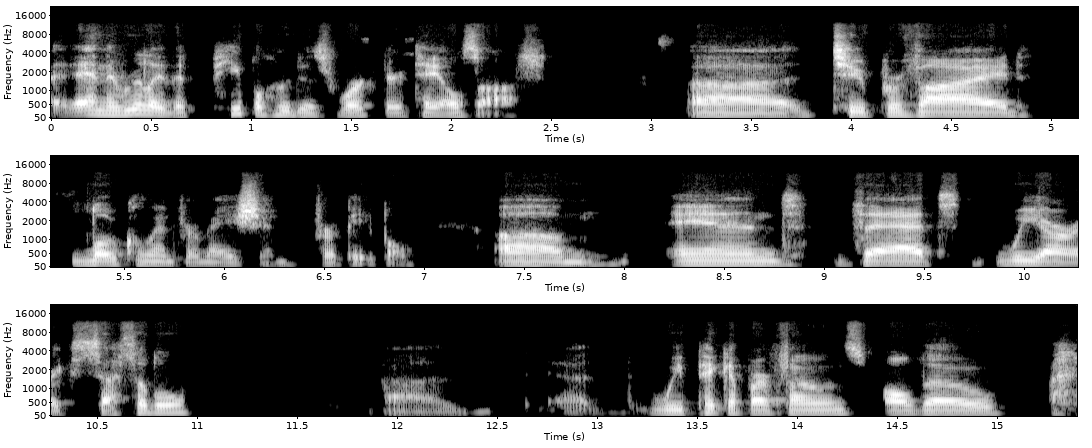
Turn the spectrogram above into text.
and they're really the people who just work their tails off uh, to provide local information for people, um, and that we are accessible. Uh, uh we pick up our phones, although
